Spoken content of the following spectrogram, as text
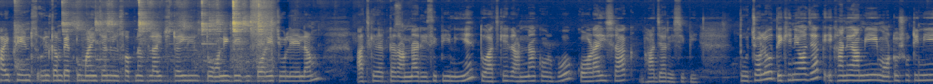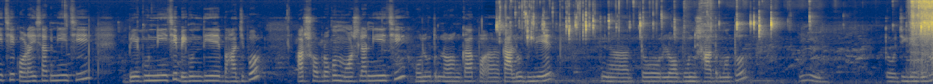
Hi friends welcome back to my channel Swapna's lifestyle তো অনেক দিন পরে চলে এলাম আজকের একটা রান্নার রেসিপি নিয়ে। তো আজকে রান্না করব কড়াই শাক ভাজা রেসিপি তো চলো দেখে নেওয়া যাক। এখানে আমি মটরশুঁটি নিয়েছি, কড়াই শাক নিয়েছি, বেগুন নিয়েছি, বেগুন দিয়ে ভাজবো। আর সব রকম মশলা নিয়েছি, হলুদ, লঙ্কা কালো জিরে তো লবণ স্বাদ মতো। তো জিরে গুঁড়ো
